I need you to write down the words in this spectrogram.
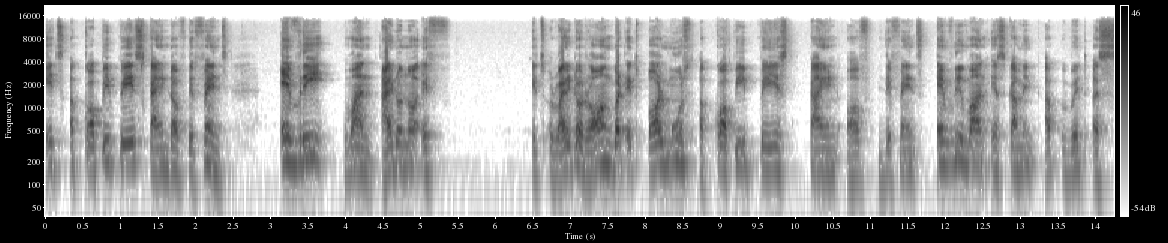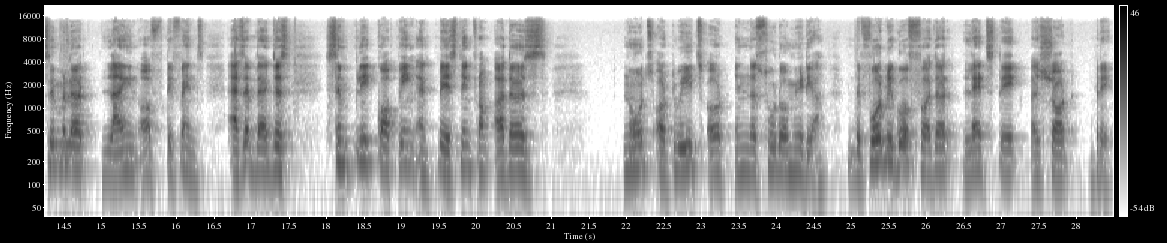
it's a copy paste kind of defense. Everyone, I don't know if it's right or wrong, but it's almost a copy paste kind of defense. Everyone is coming up with a similar line of defense as if they're just simply copying and pasting from others' notes or tweets or in the pseudo media. Before we go further, let's take a short break.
